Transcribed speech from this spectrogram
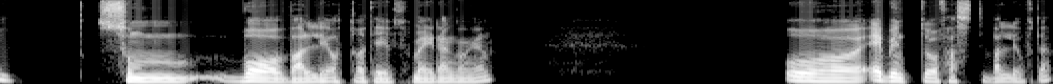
mm. som var veldig attraktivt for meg den gangen. Og jeg begynte å feste veldig ofte.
